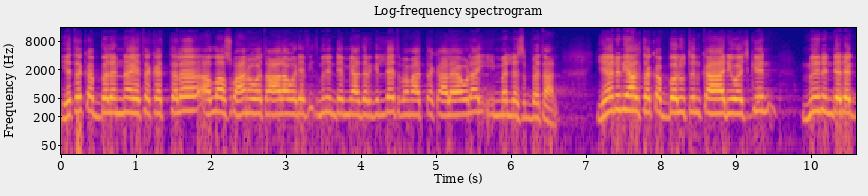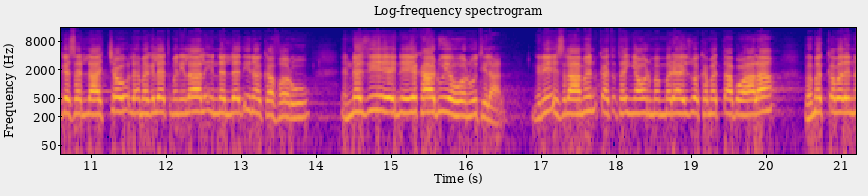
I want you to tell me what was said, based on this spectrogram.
የተቀበለና የተከተለ አላህ ስብን ወተላ ወደፊት ምን እንደሚያደርግለት በማጠቃለያው ላይ ይመለስበታል። ይህንን ያልተቀበሉትን ከሃዲዎች ግን ምን እንደደገሰላቸው ለመግለጥ ምን ይላል? እነለዚነ ከፈሩ። እነዚህ የካዱ የሆኑት ይላል እንግዲህ እስላምን ቀጥተኛውን መመሪያ ይዞ ከመጣ በኋላ በመቀበልና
